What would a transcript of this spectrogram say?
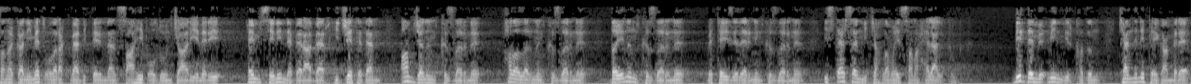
sana ganimet olarak verdiklerinden sahip olduğun cariyeleri hem seninle beraber hicret eden amcanın kızlarını, halalarının kızlarını, dayının kızlarını ve teyzelerinin kızlarını istersen nikahlamayı sana helal kıldık. Bir de mümin bir kadın kendini peygambere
